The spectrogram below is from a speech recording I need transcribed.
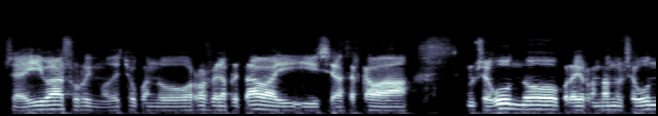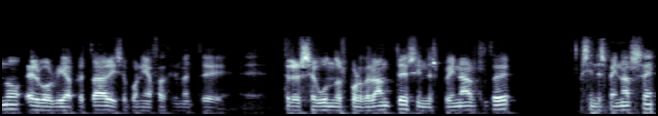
O sea, iba a su ritmo. De hecho, cuando Rosberg apretaba y, y se acercaba un segundo, por ahí rondando el segundo, él volvía a apretar y se ponía fácilmente eh, tres segundos por delante sin despeinarse, sin despeinarse,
